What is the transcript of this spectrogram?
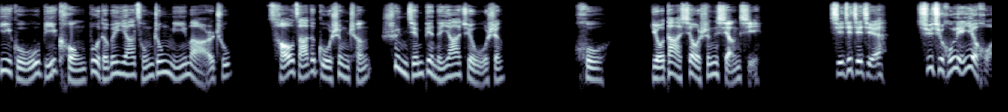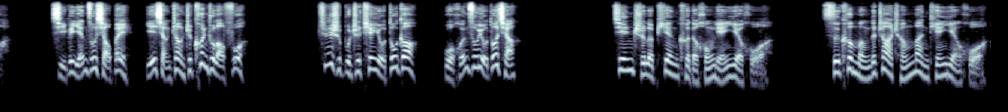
一股无比恐怖的威压从中弥漫而出，嘈杂的古圣城瞬间变得鸦雀无声。呼，有大笑声响起：“姐姐姐姐，区区红莲业火，几个炎族小辈也想仗之困住老夫？真是不知天有多高，我魂族有多强。”坚持了片刻的红莲业火，此刻猛地炸成漫天焰火。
